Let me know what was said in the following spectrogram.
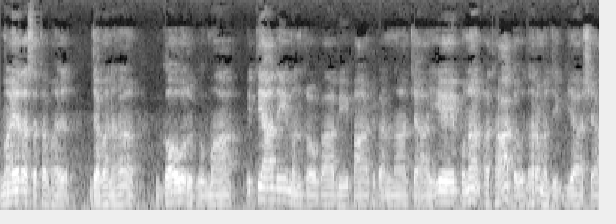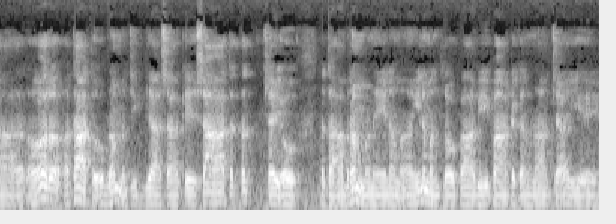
मयरसतभजवनः गौरगुमा इत्यादि मंत्रों का भी पाठ करना चाहिए पुनः अथा तो धर्म जिज्ञासा और अथा तो ब्रह्म जिज्ञासा के साथ तत्यो तथा ब्रह्मणे नम इन मंत्रों का भी पाठ करना चाहिए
